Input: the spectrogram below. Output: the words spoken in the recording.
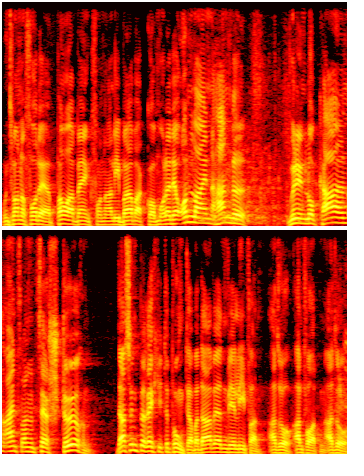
Und zwar noch vor der Powerbank von Alibaba kommen. Oder der Onlinehandel würde den lokalen Einzelhandel zerstören. Das sind berechtigte Punkte, aber da werden wir liefern. Also Antworten. Also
